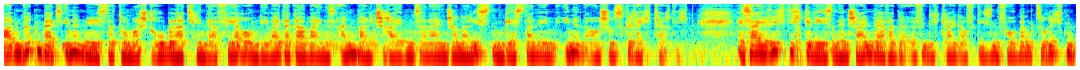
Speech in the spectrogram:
Baden-Württembergs Innenminister Thomas Strobel hat sich in der Affäre um die Weitergabe eines Anwaltsschreibens an einen Journalisten gestern im Innenausschuss gerechtfertigt. Es sei richtig gewesen, den Scheinwerfer der Öffentlichkeit auf diesen Vorgang zu richten,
